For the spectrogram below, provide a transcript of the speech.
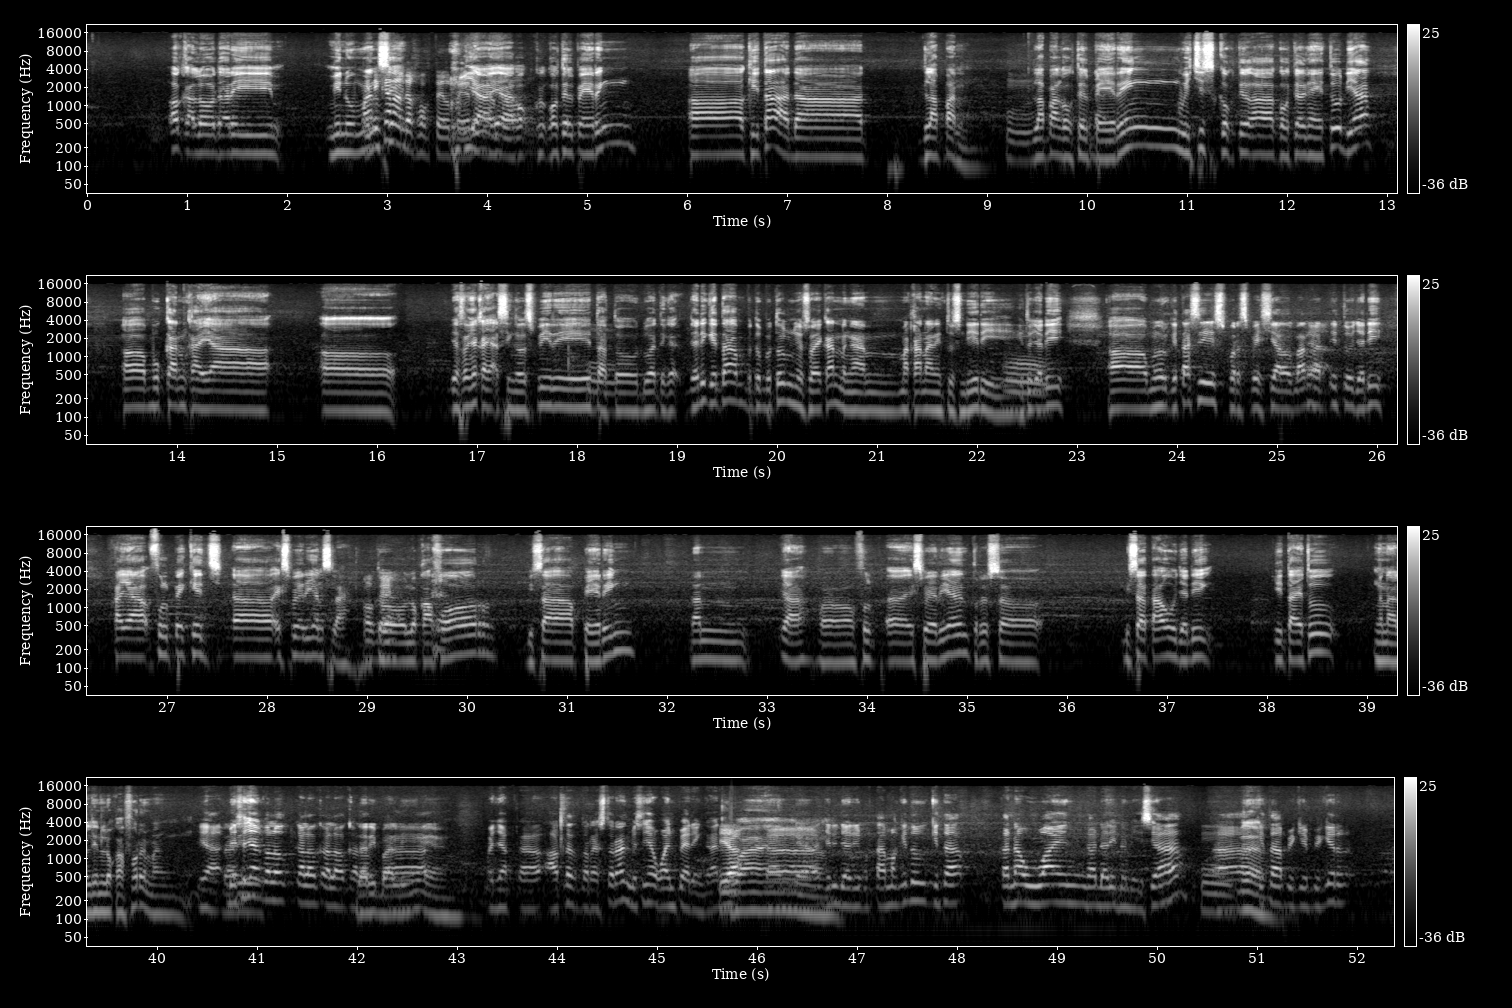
Oh kalau dari minuman Ini kan sih, ada cocktail pairing Iya iya atau- kok- cocktail pairing eh, kita ada delapan, Hmm. delapan cocktail pairing, which is cocktail eh, cocktailnya itu dia eh, bukan kayak eh, biasanya kayak single spirit Hmm. atau dua tiga. Jadi kita betul-betul menyesuaikan dengan makanan itu sendiri. Hmm. Gitu. Jadi eh, menurut kita sih super spesial banget itu. Jadi kayak full package eh, experience lah Oke. untuk lokavor bisa pairing dan ya uh, full uh, experience terus uh, bisa tahu jadi kita itu ngenalin lokavor emang Ya, dari, biasanya kalau kalau kalau kalau dari Bali uh, ya. Banyak uh, outlet atau restoran biasanya wine pairing kan. Iya. Wine, Uh, ya. Jadi dari pertama itu kita karena wine nggak dari Indonesia, uh, Benar. kita pikir-pikir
